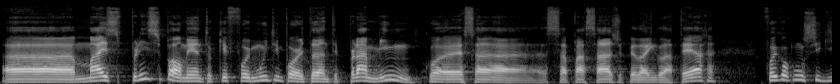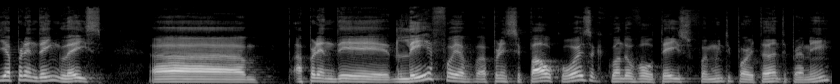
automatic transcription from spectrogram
Uh, mas principalmente o que foi muito importante para mim, essa, essa passagem pela Inglaterra, foi que eu consegui aprender inglês. Uh, aprender a ler foi a, a, principal coisa, que quando eu voltei isso foi muito importante para mim.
